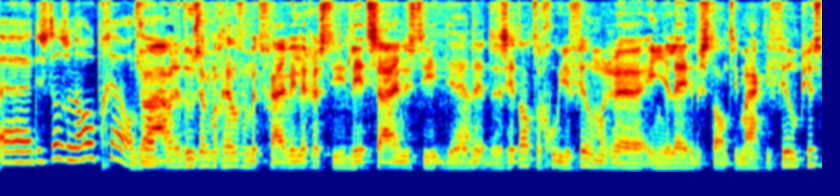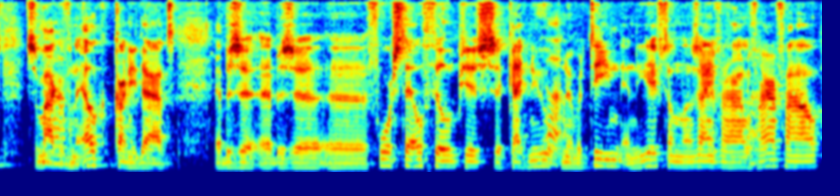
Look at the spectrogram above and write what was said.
Uh, dus dat is een hoop geld. Ja, maar dat doen ze ook nog heel veel met vrijwilligers die lid zijn. Dus die, Ja. er zit altijd een goede filmer eh, in je ledenbestand. Die maakt die filmpjes. Ze maken Ja. van elke kandidaat hebben ze, hebben ze eh, voorstelfilmpjes. Eh, kijk nu op nummer 10. En die heeft dan zijn verhaal of haar verhaal.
